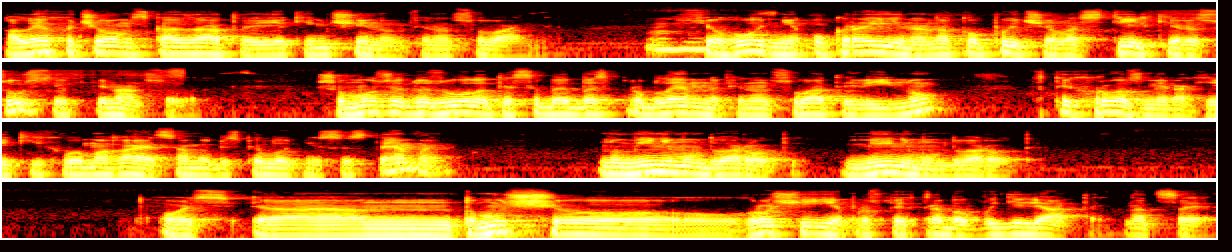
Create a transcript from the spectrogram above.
Але я хочу вам сказати, яким чином фінансування. Сьогодні Україна накопичила стільки ресурсів фінансових, що може дозволити себе безпроблемно фінансувати війну в тих розмірах, яких вимагає саме безпілотні системи, ну мінімум 2 роки. Мінімум 2 роки. Ось е, тому що гроші є, просто їх треба виділяти на це.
